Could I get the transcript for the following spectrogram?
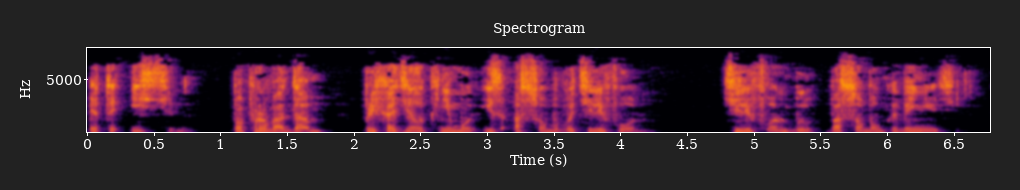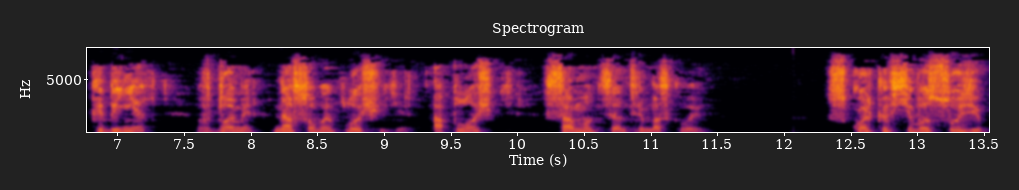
Эта истина по проводам приходила к нему из особого телефона. Телефон был в особом кабинете, кабинет в доме на особой площади, а площадь в самом центре Москвы. Сколько всего судеб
